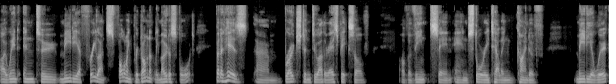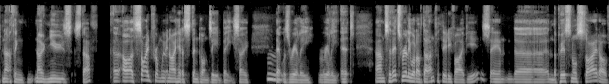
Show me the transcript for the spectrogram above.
I went into media freelance, following predominantly motorsport, but it has um, broached into other aspects of of events and and storytelling kind of media work, nothing, no news stuff. Uh, oh, aside from when I had a stint on ZB, so mm. that was really, really it. Um, so that's really what I've done for 35 years. And uh, in the personal side, of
